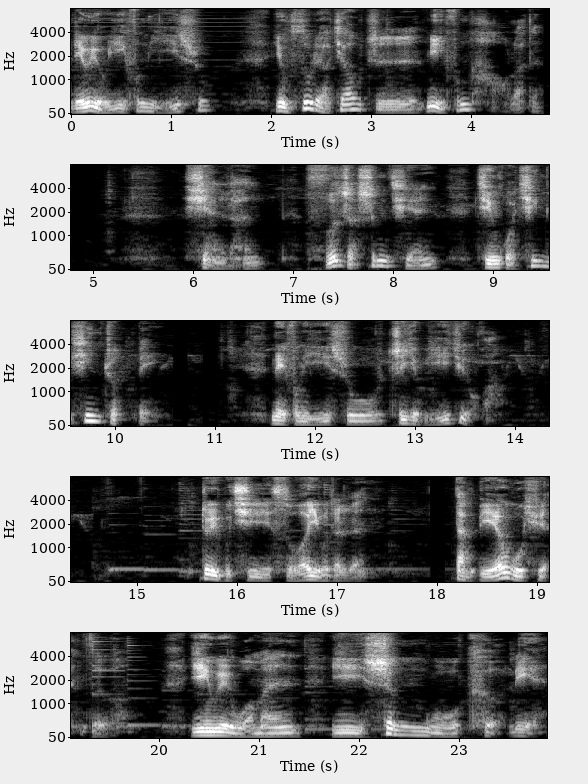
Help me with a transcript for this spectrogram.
留有一封遗书，用塑料胶纸密封好了的。显然，死者生前经过精心准备。那封遗书只有一句话：“对不起所有的人，但别无选择。因为我们已生无可恋。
